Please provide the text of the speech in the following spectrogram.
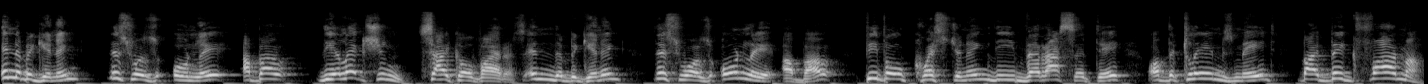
in the beginning, this was only about the election cycle virus. In the beginning, this was only about people questioning the veracity of the claims made by Big Pharma,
